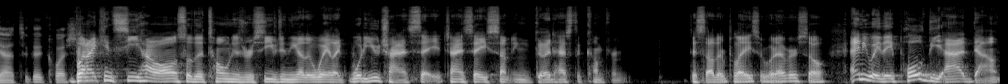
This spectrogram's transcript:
Yeah, it's a good question. But I can see how also the tone is received in the other way. Like, what are you trying to say? You're trying to say something good has to come from this other place or whatever. So anyway, they pulled the ad down,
